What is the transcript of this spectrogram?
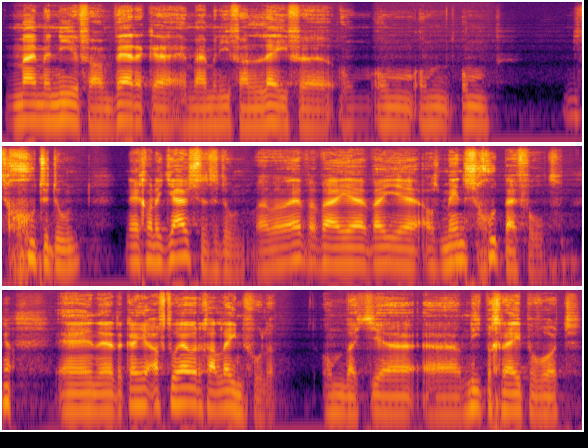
mijn manier van werken en mijn manier van leven om, om, om, om niet goed te doen. Nee, gewoon het juiste te doen. Waar, waar, je, waar je als mens goed bij voelt. Ja. En eh, dan kan je af en toe heel erg alleen voelen. Omdat je eh, niet begrepen wordt.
